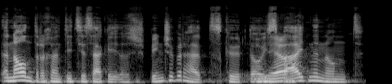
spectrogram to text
ein anderer könnte jetzt ja sagen, das spinnst du überhaupt? Das gehört uns ja. beiden und...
